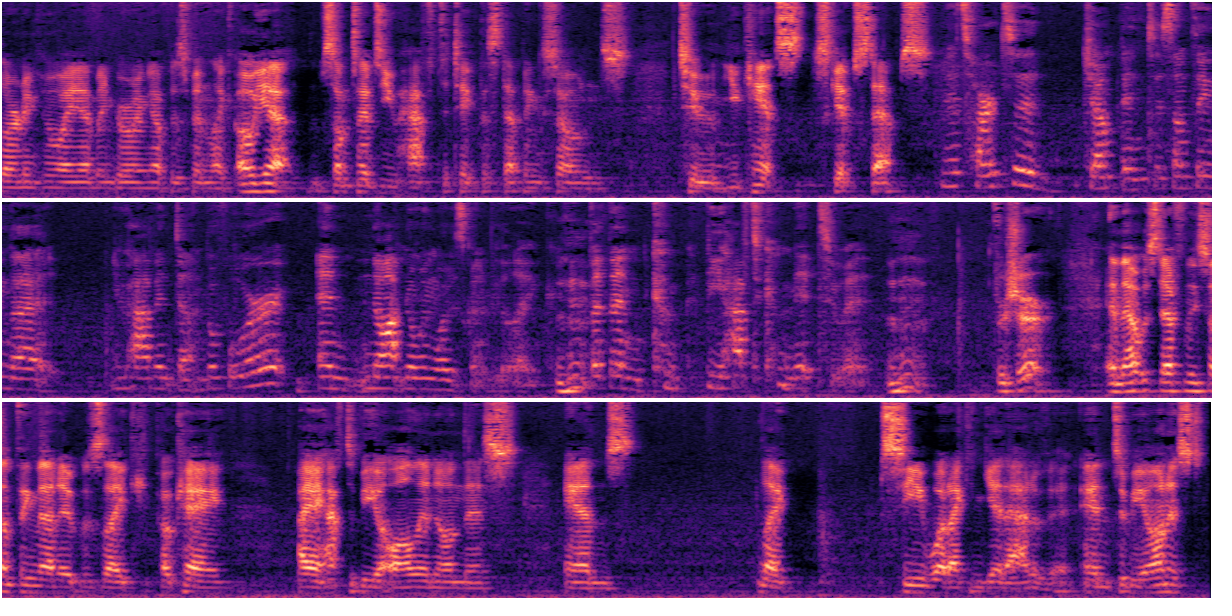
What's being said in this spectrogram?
learning who i am and growing up has been like oh yeah sometimes you have to take the stepping stones to you can't s- skip steps And it's hard to jump into something that you haven't done before and not knowing what it's going to be like. Mhm. But then com- you have to commit to it. hmm for sure and that was definitely something that it was like okay i have to be all in on this and like see what i can get out of it and to be honest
